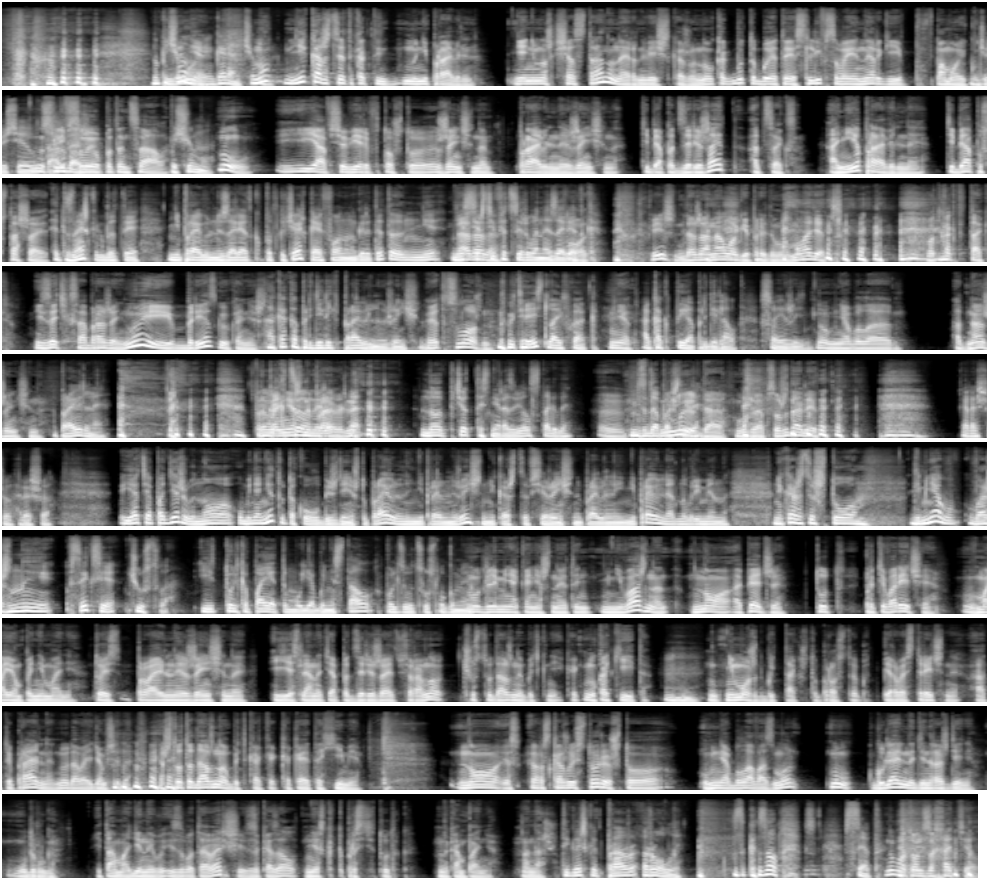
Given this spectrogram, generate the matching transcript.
Ну почему. Горян, почему? Ну, мне кажется, это как-то ну, неправильно. Я немножко сейчас странную, наверное, вещь скажу, но как будто бы это слив своей энергии в помойку. Ничего себе, Ну, слив даже? своего потенциала. Почему? Ну, я все верю в то, что женщина, правильная женщина, тебя подзаряжает от секса, а неправильная тебя опустошает. Это знаешь, когда ты неправильную зарядку подключаешь к айфону, он говорит, это не, не Да-да-да. сертифицированная зарядка. Видишь, даже аналогию придумал. Молодец. Вот как-то так. Из этих соображений. Ну и брезгую, конечно. А как определить правильную женщину? Это сложно. У тебя есть лайфхак? Нет. А как ты определял в своей жизни? Ну, у меня была одна женщина. Правильная? Конечно, да? правильно. Но что ты с ней развелся тогда? Э, Не туда пошли, мы, да? да, уже обсуждали. Хорошо, хорошо. Я тебя поддерживаю, но у меня нету такого убеждения, что правильные и неправильные женщины. Мне кажется, все женщины правильные и неправильные одновременно. Мне кажется, что для меня важны в сексе чувства. И только поэтому я бы не стал пользоваться услугами. Ну, для меня, конечно, это не важно, но, опять же, тут противоречие в моем понимании. То есть правильные женщины, и если она тебя подзаряжает, все равно чувства должны быть к ней, как- ну, какие-то. Это Не может быть так, что просто вот первая встречная, а ты правильный, ну давай, идем сюда. Что-то должно быть, как, какая-то химия. Но расскажу историю, что у меня была возможность... Ну, гуляли на день рождения у друга. И там один из его товарищей заказал несколько проституток на компанию, на нашу. Ты говоришь, как про роллы. Заказал сет. Ну вот он захотел.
